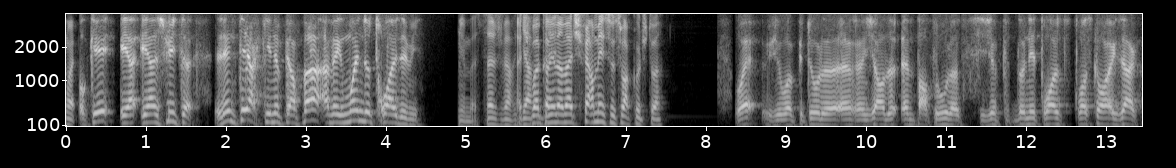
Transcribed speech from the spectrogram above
Ouais. Ok. Et, et ensuite, l'Inter qui ne perd pas avec moins de 3,5. Eh ben, ça, je vais regarder. Ah, tu vois quand même un match fermé ce soir, coach, toi Ouais, je vois plutôt le, un, genre de 1 partout. Là. Si je donnais trois, trois scores exacts,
